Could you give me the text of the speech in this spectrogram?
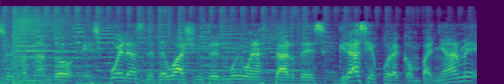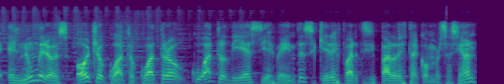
Soy Fernando Espuelas desde Washington. Muy buenas tardes. Gracias por acompañarme. El número es 844-410-1020 si quieres participar de esta conversación.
